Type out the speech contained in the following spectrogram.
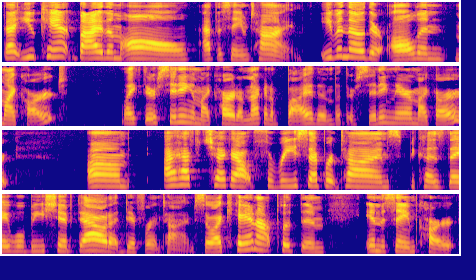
that you can't buy them all at the same time. Even though they're all in my cart, like they're sitting in my cart. I'm not going to buy them, but they're sitting there in my cart. Um I have to check out three separate times because they will be shipped out at different times. So I cannot put them in the same cart.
